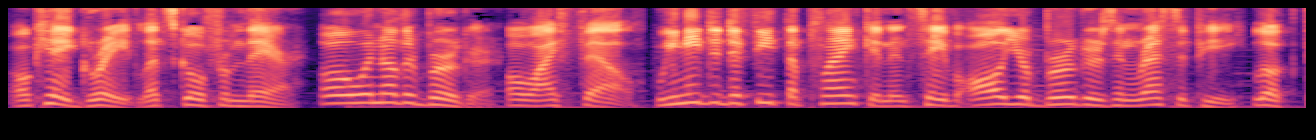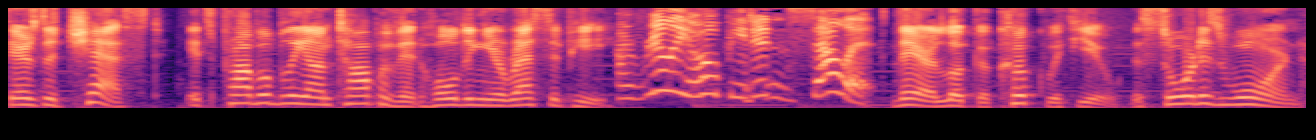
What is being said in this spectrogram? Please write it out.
Okay, great. Let's go from there. Oh, another burger. Oh, I fell. We need to defeat the Plankin and save all your burgers and recipe. Look, there's a chest. It's probably on top of it holding your recipe. I really hope he didn't sell it. There, look, a cook with you. The sword is worn.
